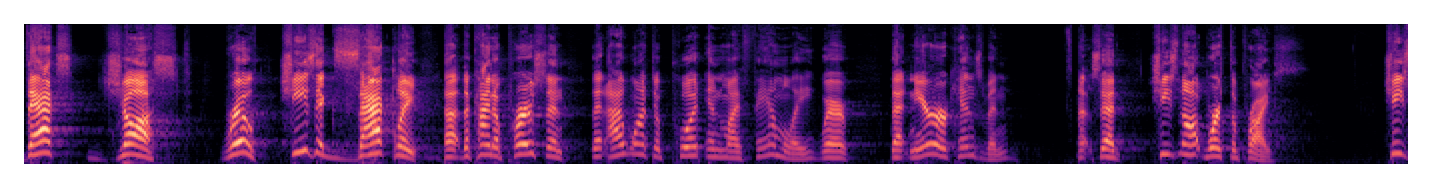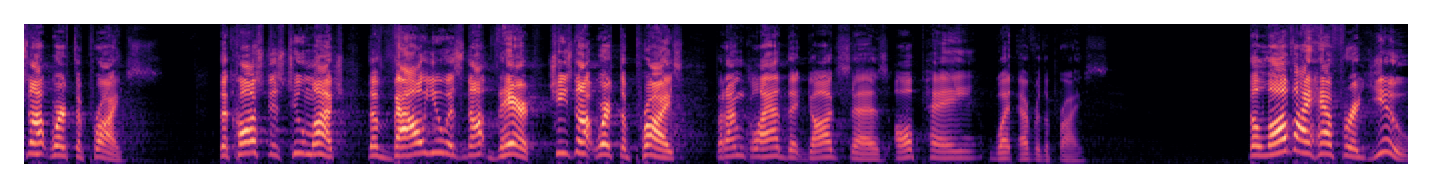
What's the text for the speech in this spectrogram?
That's just Ruth. She's exactly uh, the kind of person that I want to put in my family where that nearer kinsman uh, said, She's not worth the price. She's not worth the price. The cost is too much. The value is not there. She's not worth the price. But I'm glad that God says, I'll pay whatever the price. The love I have for you,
